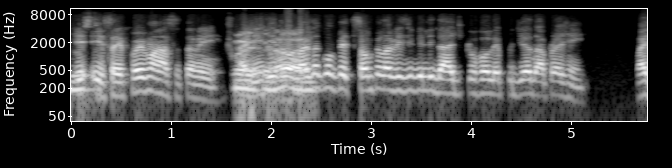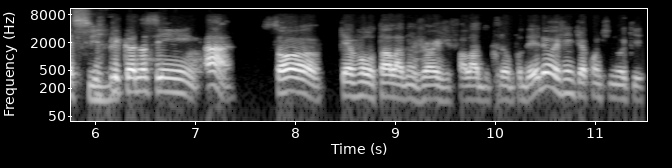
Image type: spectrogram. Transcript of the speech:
isso aí foi massa também. Foi, a gente entrou mais na competição pela visibilidade que o rolê podia dar pra gente. Mas Sim. explicando assim, ah, só quer voltar lá no Jorge e falar do trampo dele ou a gente já continua aqui?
